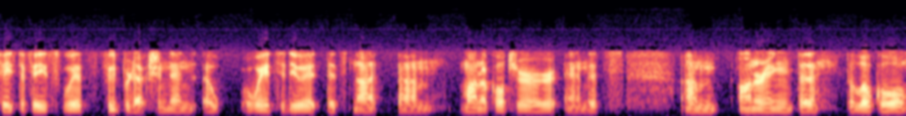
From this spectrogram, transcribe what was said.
face to face with food production and a, a, way to do it that's not um, monoculture and that's um, honoring the the local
